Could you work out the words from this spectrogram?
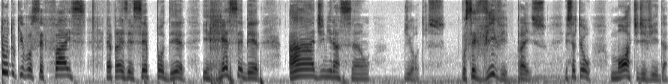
Tudo que você faz é para exercer poder e receber a admiração de outros. Você vive para isso. Isso é o teu mote de vida.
